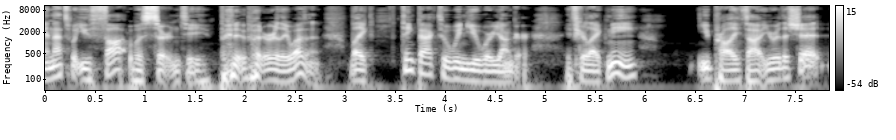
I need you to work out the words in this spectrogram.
And that's what you thought was certainty, but it, but it really wasn't. Like, think back to when you were younger. If you're like me, you probably thought you were the shit.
